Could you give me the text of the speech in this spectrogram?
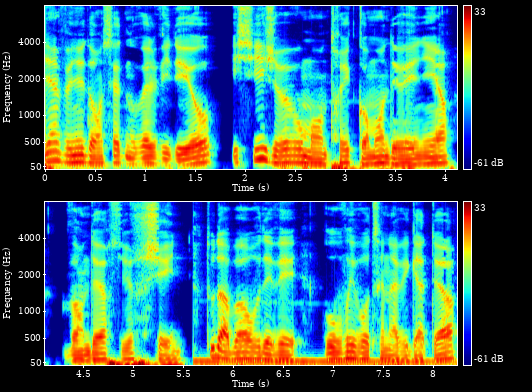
Bienvenue dans cette nouvelle vidéo. Ici, je vais vous montrer comment devenir vendeur sur Shane. Tout d'abord, vous devez ouvrir votre navigateur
